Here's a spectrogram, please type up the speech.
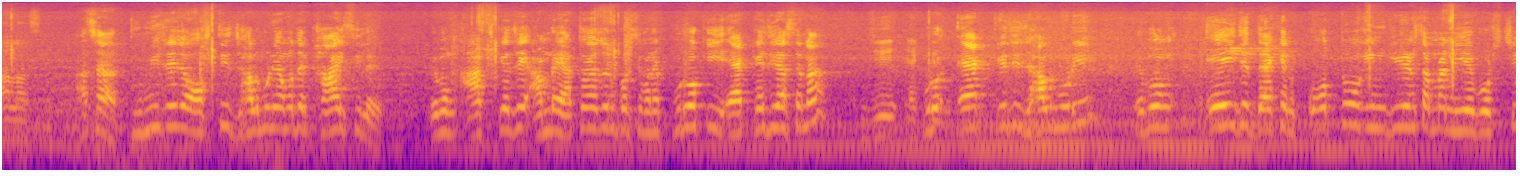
ভালো আছে। আচ্ছা তুমি যে যে অস্থির ঝালমুড়ি আমাদের খাইছিলে এবং আজকে যে আমরা এত আয়োজন করছি মানে পুরো কি এক কেজি আছে না? পুরো এক কেজি ঝালমুড়ি এবং এই যে দেখেন কত ইনগ্রিডিয়েন্টস আমরা নিয়ে বসছি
